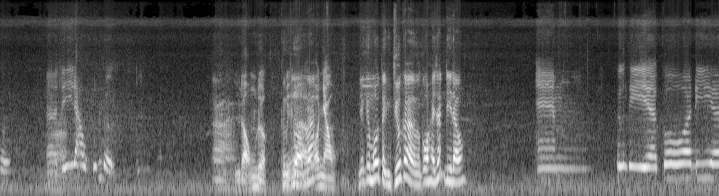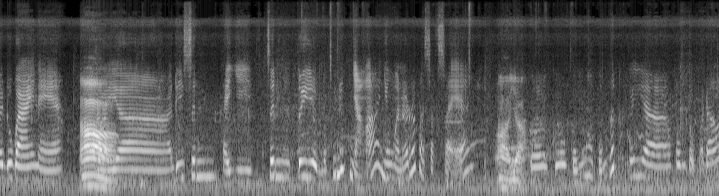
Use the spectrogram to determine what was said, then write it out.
thường. À, À. đi đâu cũng được. À đi đâu cũng được, Thường miễn thường là á. có nhau. những cái mối tình trước à, cô hay dắt đi đâu? À, thường thì à, cô đi à, Dubai nè. À. Rồi à, đi sinh tại vì sinh tuy là một cái nước nhỏ nhưng mà nó rất là sạch sẽ. À dạ. Cô, cô cũng cũng thích cái à, phong tục ở đó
